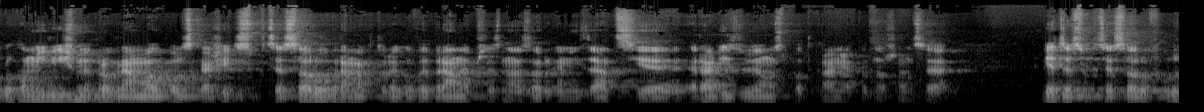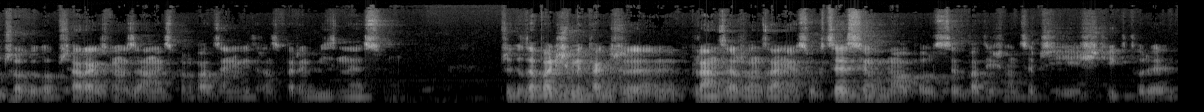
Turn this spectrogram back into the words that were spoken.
Uruchomiliśmy program Małopolska Sieć Sukcesorów, w ramach którego wybrane przez nas organizacje realizują spotkania podnoszące wiedzę sukcesorów w kluczowych obszarach związanych z prowadzeniem i transferem biznesu. Przygotowaliśmy także plan zarządzania sukcesją w Małopolsce 2030, który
